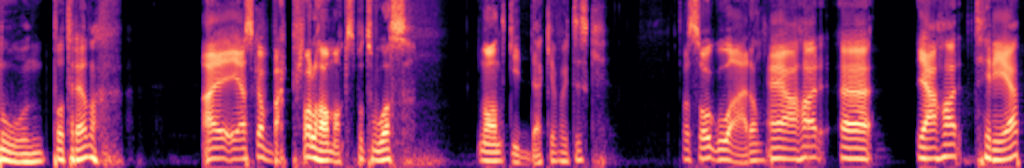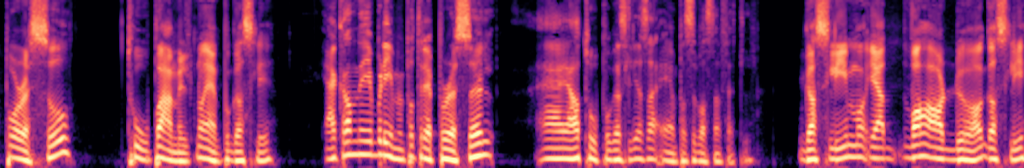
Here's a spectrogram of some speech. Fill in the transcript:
noen på tre, da. Nei, jeg skal i hvert fall ha Max på to, ass. Noe annet gidder jeg ikke, faktisk. For så god er han. Jeg har, uh, jeg har tre på Russell, to på Hamilton og én på Gasly. Jeg kan bli med på tre på Russell. Eh, Jeg har to på Gasli, og så har én på Sebastian Fettel. Gasly må ja, Hva har du av Gasly?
